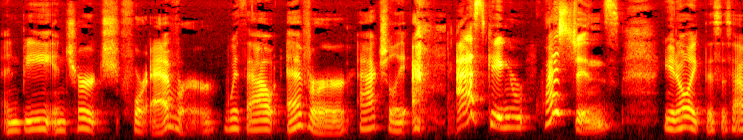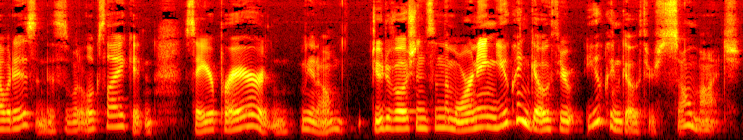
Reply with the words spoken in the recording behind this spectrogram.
and be in church forever without ever actually asking questions you know, like this is how it is and this is what it looks like and say your prayer and, you know, do devotions in the morning. You can go through you can go through so much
